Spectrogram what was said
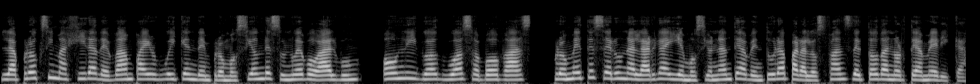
la próxima gira de Vampire Weekend en promoción de su nuevo álbum, Only God Was Above Us, promete ser una larga y emocionante aventura para los fans de toda Norteamérica.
